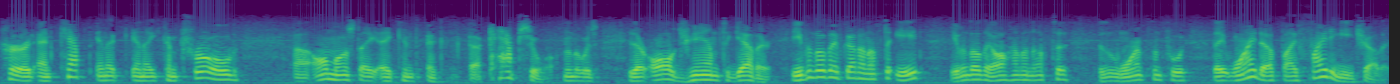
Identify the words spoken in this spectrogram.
herd and kept in a in a controlled, uh, almost a, a, a, capsule. In other words, they're all jammed together. Even though they've got enough to eat, even though they all have enough to warmth and food, they wind up by fighting each other.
